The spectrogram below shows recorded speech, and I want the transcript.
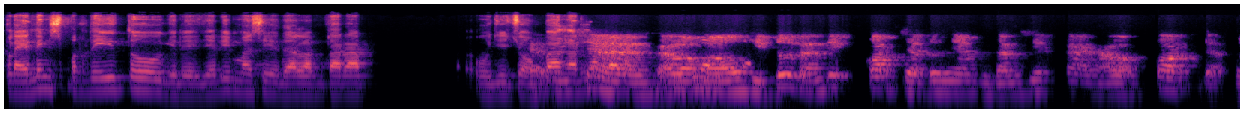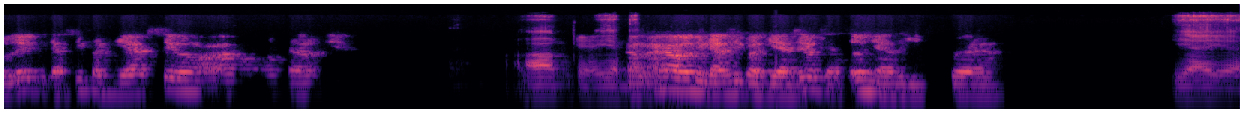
planning seperti itu gitu. Jadi masih dalam taraf uji coba bisa. karena Kalau mau gitu nanti kor jatuhnya bukan sirka. Kalau kor nggak boleh dikasih bagi hasil malah modalnya. Oke, iya Karena benar. kalau dikasih bagi hasil jatuhnya riba. Iya, iya.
